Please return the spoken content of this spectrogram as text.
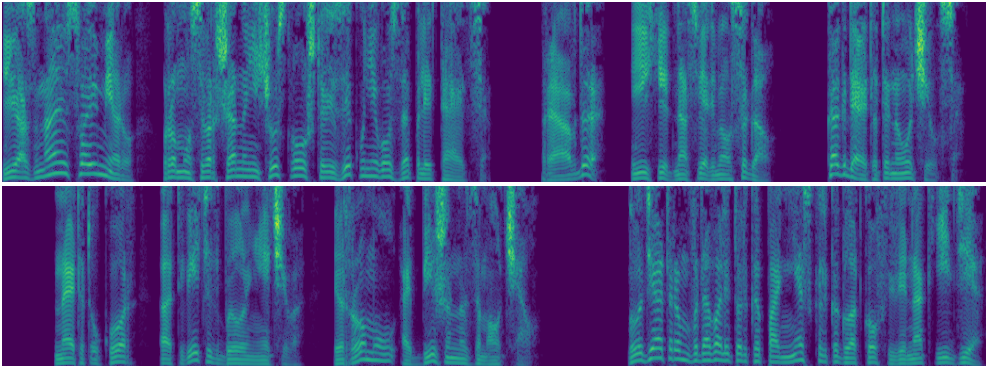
«Я знаю свою меру». Рому совершенно не чувствовал, что язык у него заплетается. «Правда?» — ехидно осведомился Гал. «Когда это ты научился?» На этот укор ответить было нечего, и Ромул обиженно замолчал. Гладиаторам выдавали только по несколько глотков вина к еде,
